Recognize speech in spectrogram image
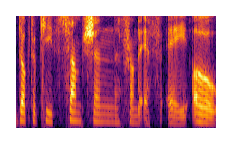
Dr. Keith Sumption from the FAO.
